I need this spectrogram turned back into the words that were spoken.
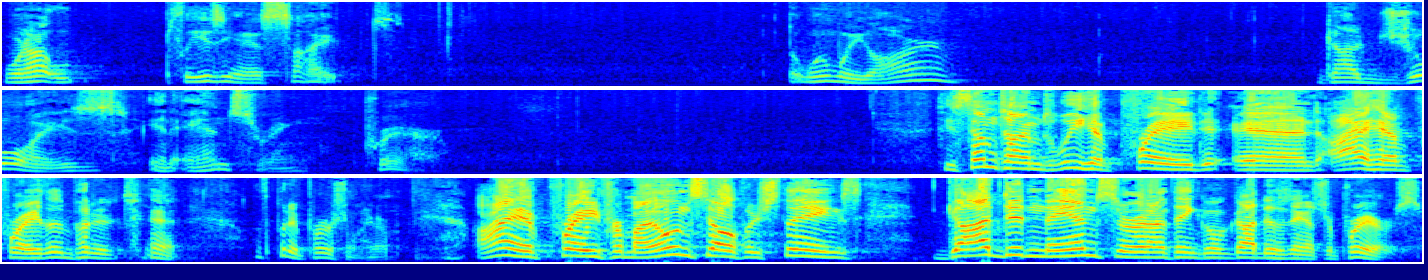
we're not pleasing in His sight. But when we are, God joys in answering prayer. See, sometimes we have prayed, and I have prayed, let's put it, let's put it personal here. I have prayed for my own selfish things. God didn't answer, and I think, oh, God doesn't answer prayers.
